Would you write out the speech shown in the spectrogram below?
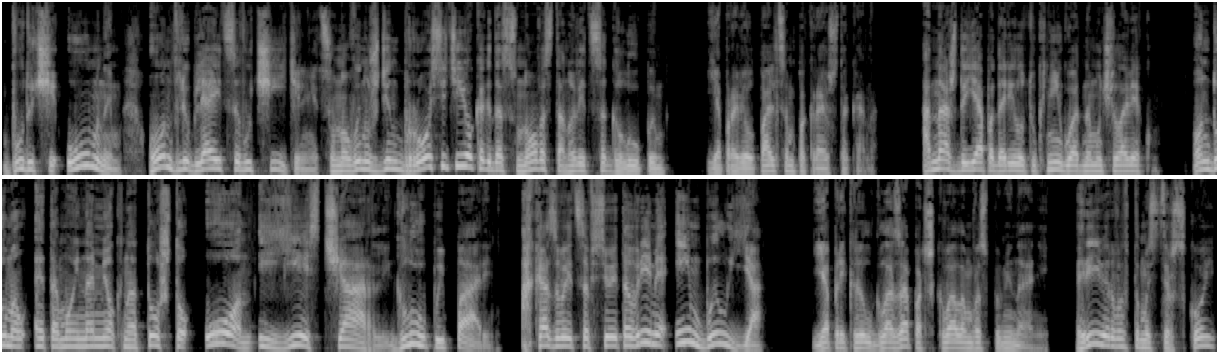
Будучи умным, он влюбляется в учительницу, но вынужден бросить ее, когда снова становится глупым. Я провел пальцем по краю стакана. Однажды я подарил эту книгу одному человеку. Он думал, это мой намек на то, что он и есть Чарли, глупый парень. Оказывается, все это время им был я. Я прикрыл глаза под шквалом воспоминаний. Ривер в автомастерской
